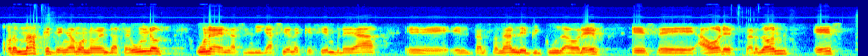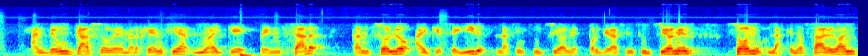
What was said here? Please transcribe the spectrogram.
Por más que tengamos 90 segundos, una de las indicaciones que siempre da eh, el personal de Picuda Oref es, eh, perdón, es ante un caso de emergencia no hay que pensar, tan solo hay que seguir las instrucciones, porque las instrucciones son las que nos salvan,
